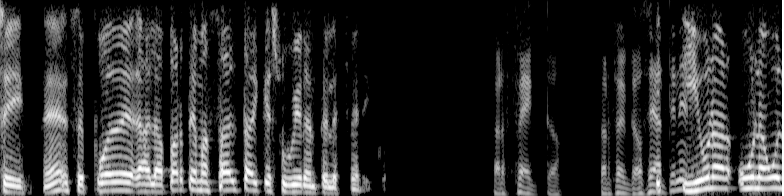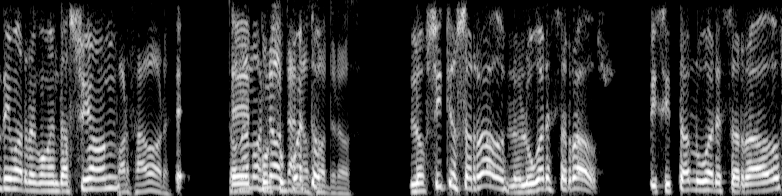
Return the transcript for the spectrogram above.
Sí, ¿eh? se puede, a la parte más alta hay que subir en teleférico. Perfecto, perfecto. O sea, Y una, una última recomendación. Por favor, eh, tomamos eh, nota nosotros. Los sitios cerrados, los lugares cerrados. Visitar lugares cerrados,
